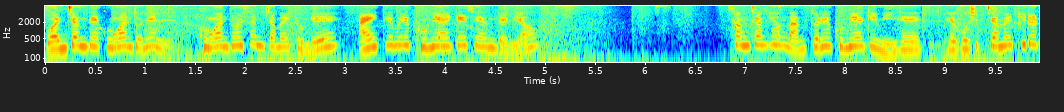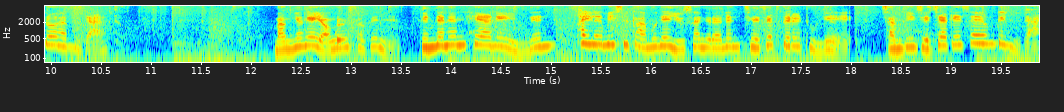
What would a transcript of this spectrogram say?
원정대 공헌도는 공헌도 상점을 통해 아이템을 구매할 때 사용되며 성장형 망토를 구매하기 위해 150점을 필요로 합니다. 망령의 영혼석은 빛나는 해안에 있는 팔레미스 가문의 유산을 하는 제작들을 통해 장비 제작에 사용됩니다.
